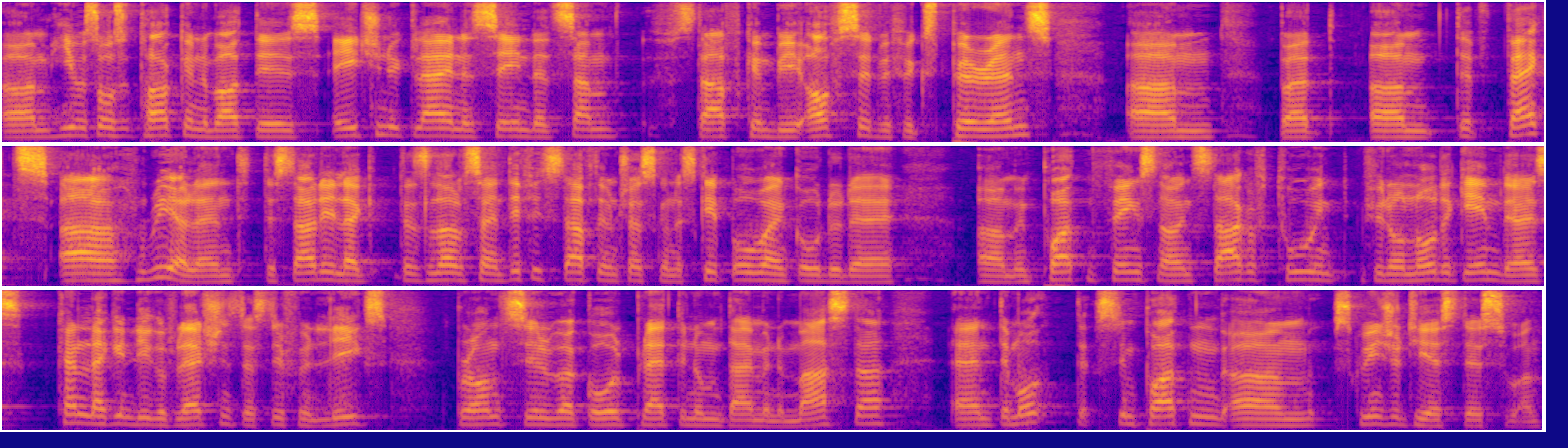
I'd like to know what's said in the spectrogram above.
um, he was also talking about this aging decline and saying that some stuff can be offset with experience. Um, but um, the facts are real, and the study, like, there's a lot of scientific stuff that I'm just going to skip over and go to the um, important things. Now, in StarCraft 2, if you don't know the game, there's kind of like in League of Legends, there's different leagues bronze, silver, gold, platinum, diamond, and master. And the most important um, screenshot here is this one.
